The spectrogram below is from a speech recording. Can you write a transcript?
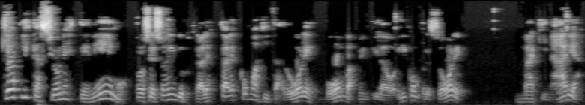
¿Qué aplicaciones tenemos? Procesos industriales tales como agitadores, bombas, ventiladores y compresores, maquinarias,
